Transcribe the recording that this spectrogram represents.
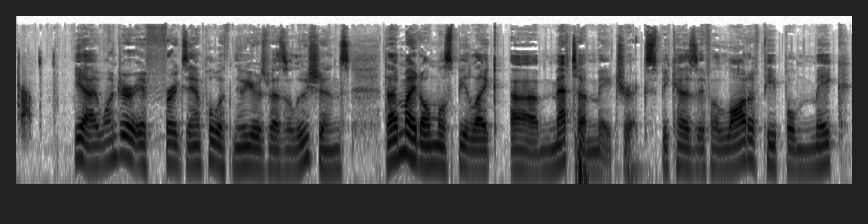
stop. Yeah, I wonder if, for example, with New Year's resolutions, that might almost be like a meta matrix because if a lot of people make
